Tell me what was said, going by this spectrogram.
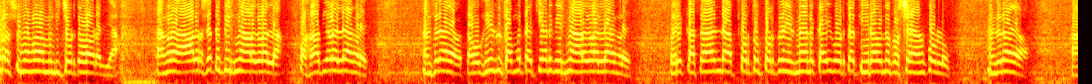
പ്രശ്നം ഞങ്ങളെ സംബന്ധിച്ചിടത്തോളം അവിടെ ഇല്ല. ഞങ്ങൾ ആദർശത്തിൽ പിരിഞ്ഞ ആളുകളല്ല. വഹാബികളല്ല ഞങ്ങൾ. മനസ്സിലായോ? തൗഹീദ് തമ്മിൽ തച്ചിയാണ് പിരിഞ്ഞ ആളുകളല്ല ഞങ്ങൾ. ഒരു കസാലിന്റെ അപ്പുറത്തും ഇപ്പുറത്തും ഇരുന്നാണ്ട് കൈ കൊടുത്താൽ തീരാവുന്ന പ്രശ്നം ഞങ്ങൾക്കുള്ളൂ. മനസ്സിലായോ? ആ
